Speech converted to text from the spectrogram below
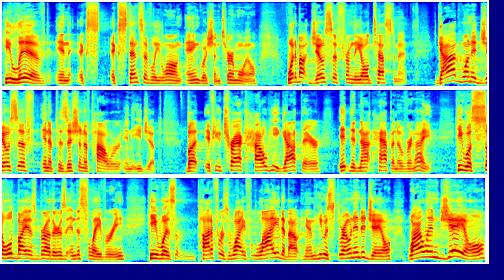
He lived in ex- extensively long anguish and turmoil. What about Joseph from the Old Testament? God wanted Joseph in a position of power in Egypt. But if you track how he got there, it did not happen overnight. He was sold by his brothers into slavery. He was Potiphar's wife lied about him. He was thrown into jail. While in jail,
